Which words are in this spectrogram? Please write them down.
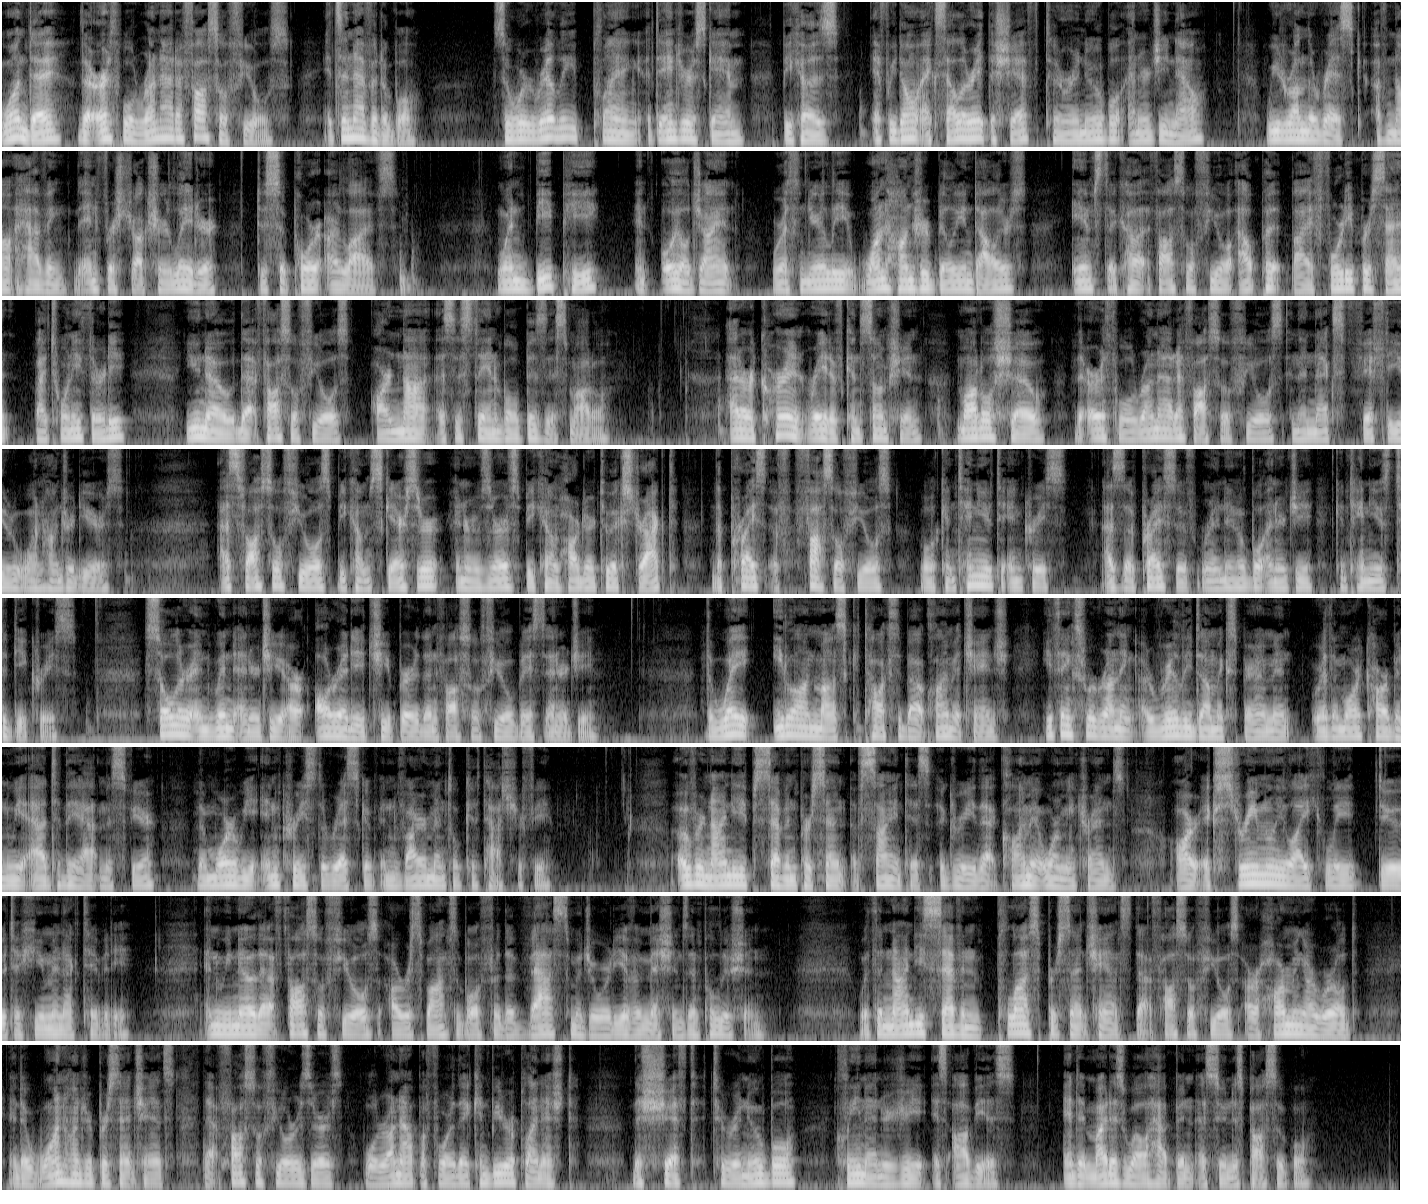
One day, the Earth will run out of fossil fuels. It's inevitable. So we're really playing a dangerous game because if we don't accelerate the shift to renewable energy now, we run the risk of not having the infrastructure later to support our lives. When BP, an oil giant worth nearly $100 billion, aims to cut fossil fuel output by 40% by 2030, you know that fossil fuels are not a sustainable business model. At our current rate of consumption, models show the Earth will run out of fossil fuels in the next 50 to 100 years. As fossil fuels become scarcer and reserves become harder to extract, the price of fossil fuels will continue to increase as the price of renewable energy continues to decrease. Solar and wind energy are already cheaper than fossil fuel based energy. The way Elon Musk talks about climate change he thinks we're running a really dumb experiment where the more carbon we add to the atmosphere, the more we increase the risk of environmental catastrophe. Over 97% of scientists agree that climate warming trends are extremely likely due to human activity. And we know that fossil fuels are responsible for the vast majority of emissions and pollution with a 97 plus percent chance that fossil fuels are harming our world and a 100% chance that fossil fuel reserves will run out before they can be replenished, the shift to renewable, clean energy is obvious, and it might as well happen as soon as possible.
